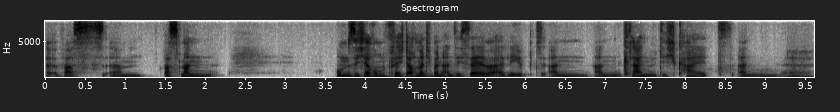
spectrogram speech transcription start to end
äh, was, ähm, was man um sich herum vielleicht auch manchmal an sich selber erlebt, an, an Kleinmütigkeit, an,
